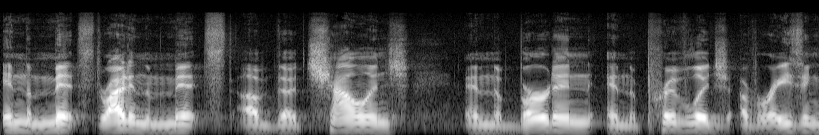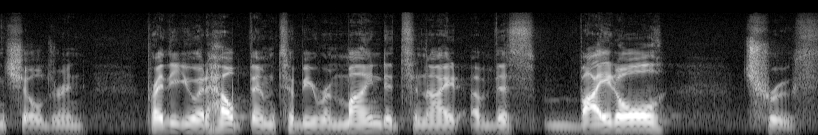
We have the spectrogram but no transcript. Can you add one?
in the midst, right in the midst of the challenge and the burden and the privilege of raising children. Pray that you would help them to be reminded tonight of this vital truth.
